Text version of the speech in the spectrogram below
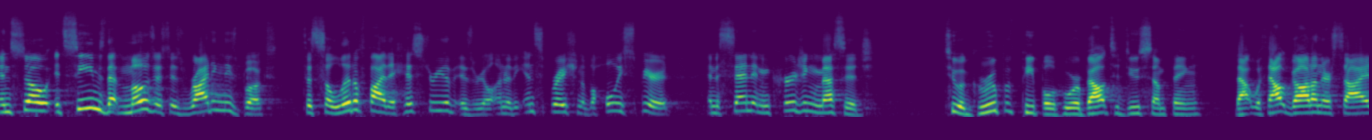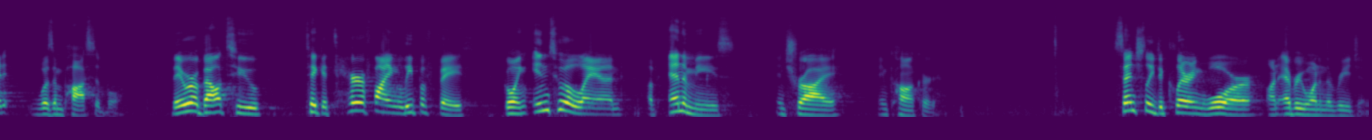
And so it seems that Moses is writing these books to solidify the history of Israel under the inspiration of the Holy Spirit and to send an encouraging message to a group of people who were about to do something that without God on their side was impossible. They were about to take a terrifying leap of faith going into a land of enemies and try and conquer. Essentially, declaring war on everyone in the region.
